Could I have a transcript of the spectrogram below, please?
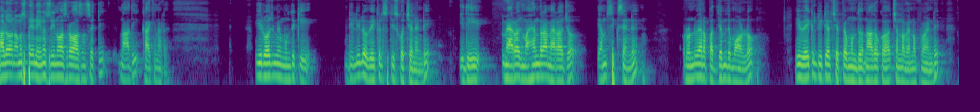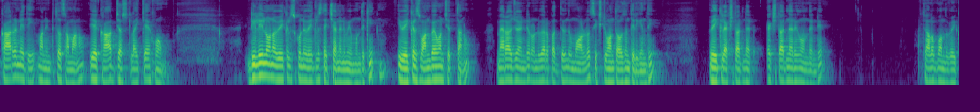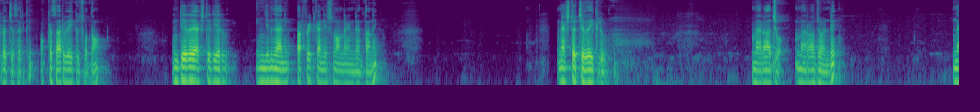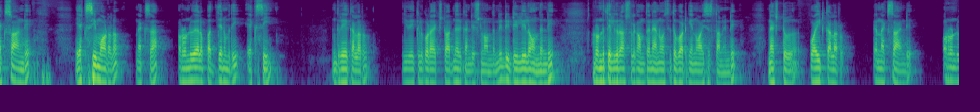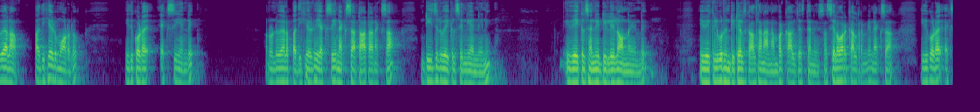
Hello నమస్తే. నేను శ్రీనివాసరావు ఆసన్శెట్టి నాది కాకినాడ. ఈరోజు మీ ముందుకి ఢిల్లీలో వెహికల్స్ తీసుకొచ్చానండి. ఇది మ్యారాజ్ మహేంద్ర మ్యారాజో ఎం సిక్స్ అండి. రెండు వేల పద్దెనిమిది మోడల్లో ఈ వెహికల్ డీటెయిల్స్ చెప్పే ముందు నాదొక చిన్న విన్నపం అండి. కార్ అనేది మన ఇంటితో సమానం. A car just like a home. ఢిల్లీలో ఉన్న వెహికల్స్ కొన్ని వెహికల్స్ తెచ్చానండి మీ ముందుకి. ఈ వెహికల్స్ వన్ బై వన్ చెప్తాను. మెరాజో అండి రెండు వేల పద్దెనిమిది మోడల్లో సిక్స్టీ వన్ థౌజండ్ తిరిగింది. వెహికల్ ఎక్స్ట్రాడినరీ ఎక్స్ట్రాడినరీగా ఉందండి. చాలా బాగుంది వెహికల్ వచ్చేసరికి. ఒక్కసారి వెహికల్ చూద్దాం. ఇంటీరియర్ ఎక్స్టీరియర్ ఇంజిన్ కానీ పర్ఫెక్ట్ కండిషన్లో ఉన్నాయండి ఎంత అని నెక్స్ట్ వచ్చే వెహికల్. మెరాజో మెరాజో అండి. నెక్సా అండి. ఎక్సీ మోడల్ నెక్సా రెండు వేల పద్దెనిమిది ఎక్సీ గ్రే కలరు. ఈ వెహికల్ కూడా ఎక్స్ట్రాడినరీ కండిషన్లో ఉందండి. ఇది ఢిల్లీలో ఉందండి. రెండు తెలుగు రాష్ట్రాలకు అమ్ముతాను. ఎన్ఓసీతో పాటుకి ఇన్వాయిస్ ఇస్తానండి. నెక్స్ట్ వైట్ కలర్ నెక్సా అండి. రెండు వేల పదిహేడు మోడలు. ఇది కూడా ఎక్సీ అండి. రెండు వేల పదిహేడు ఎక్సీ Nexa Tata Nexa diesel vehicles ఎన్ని అన్నీ ఈ వెహికల్స్ అన్నీ ఢిల్లీలో ఉన్నాయండి. ఈ వెహికల్ గురించి డీటెయిల్స్ కావాలంటే నా నెంబర్ కాల్ చేస్తాను సార్ సిల్వర్ కలర్ అండి నెక్సా. ఇది కూడా ఎక్స్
